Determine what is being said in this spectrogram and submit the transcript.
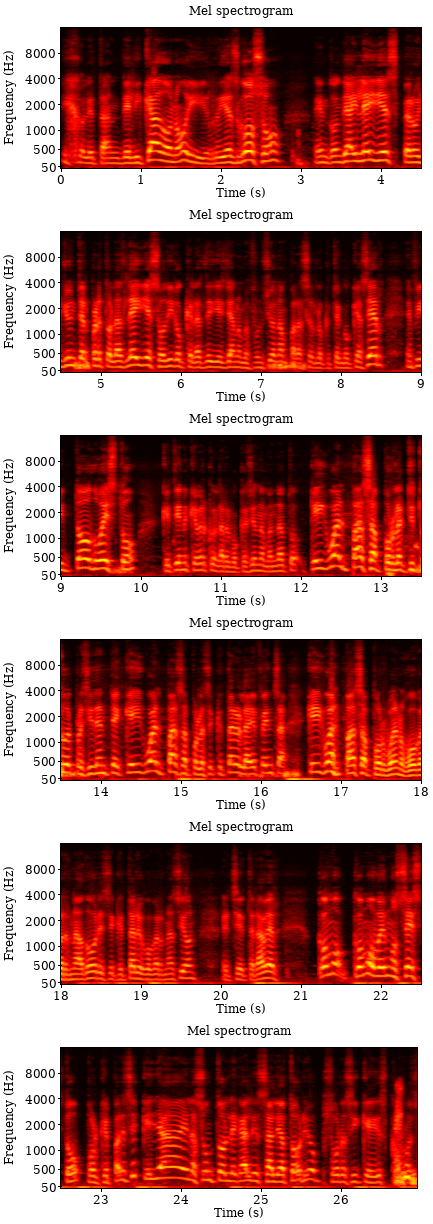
híjole, tan delicado, ¿no? Y riesgoso, en donde hay leyes, pero yo interpreto las leyes o digo que las leyes ya no me funcionan para hacer lo que tengo que hacer. En fin, todo esto que tiene que ver con la revocación de mandato, que igual pasa por la actitud del presidente, que igual pasa por la secretaria de la defensa, que igual pasa por, bueno, gobernadores, secretario de gobernación, etcétera. A ver, ¿Cómo, ¿Cómo vemos esto? Porque parece que ya el asunto legal es aleatorio, pues ahora sí que es como los,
